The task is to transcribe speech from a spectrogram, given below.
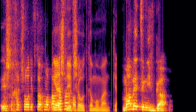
יש לך אפשרות לפתוח מפה ככה? יש לי אפשרות כמובן, כן. מה בעצם נפגע פה?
